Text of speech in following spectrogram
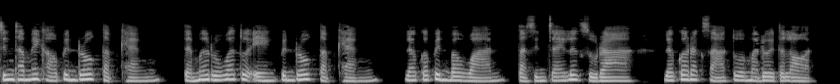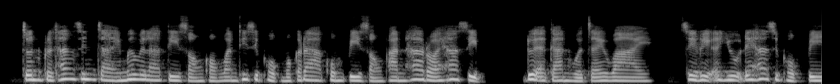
จึงทำให้เขาเป็นโรคตับแข็ง แต่เมื่อรู้ว่าตัวเองเป็นโรคตับแข็ง แล้วก็เป็นเบาหวาน ตัดสินใจเลิกสุรา แล้วก็รักษาตัวมาโดยตลอด จนกระทั่งสิ้นใจเมื่อเวลาตีสองของวันที่ 16 มกราคมปี 2550 ด้วยอาการหัวใจวายสิริอายุได้ 56 ปี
